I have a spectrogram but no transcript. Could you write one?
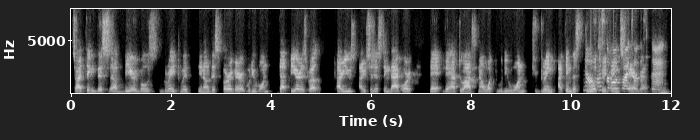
so I think this uh, beer goes great with you know this burger. Would you want that beer as well? Are you are you suggesting that, or they, they have to ask now what would you want to drink? I think there's two no, or three drinks. First of all, try to understand.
